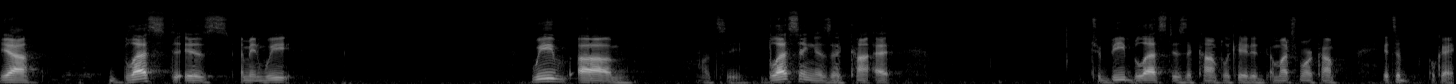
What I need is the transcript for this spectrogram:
Yeah. Blessed is, I mean, we, we, um, let's see, blessing is a, a, to be blessed is a complicated, a much more comp, it's a, okay.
